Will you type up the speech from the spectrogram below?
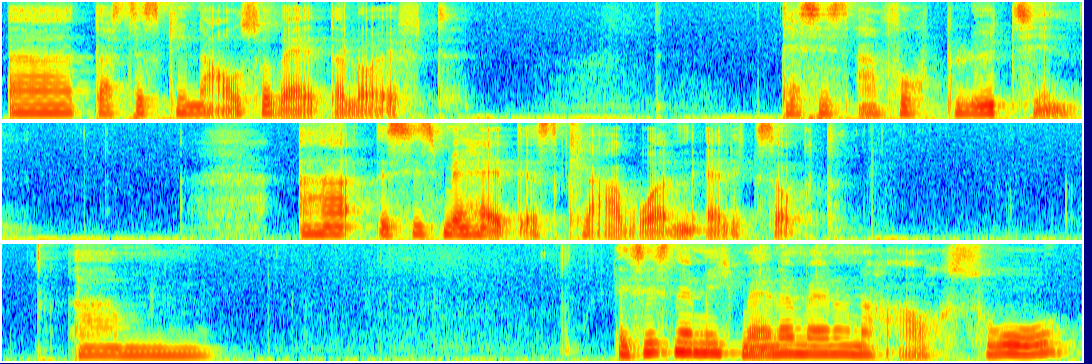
dass das genauso weiterläuft. Das ist einfach Blödsinn. Äh, das ist mir heute erst klar geworden, ehrlich gesagt. Ähm, es ist nämlich meiner Meinung nach auch so,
